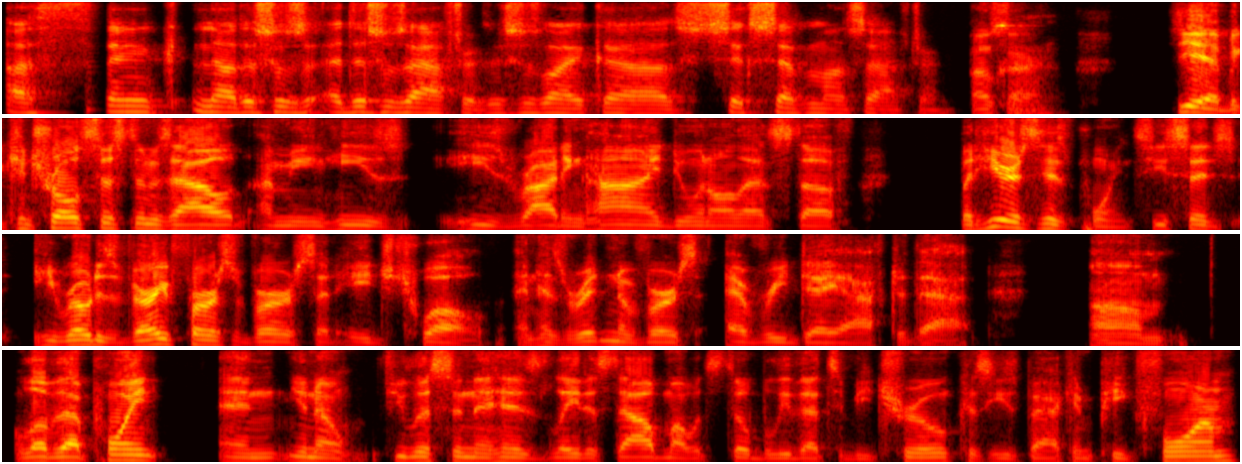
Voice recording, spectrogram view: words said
I think no this was uh, this was after. This is like uh six seven months after okay. So. yeah but control system is out. I mean he's he's riding high doing all that stuff But here's his points. He says he wrote his very first verse at age 12 and has written a verse every day after that. Um, love that point. And you know, if you listen to his latest album, I would still believe that to be true because he's back in peak form.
